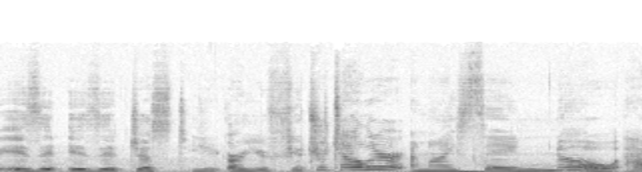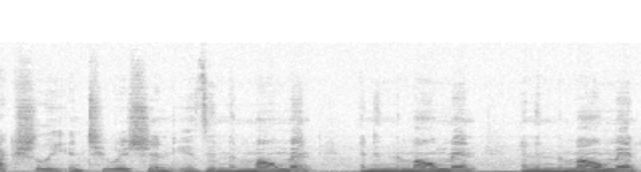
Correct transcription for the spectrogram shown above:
is it is it just you, are you a future teller and i say no actually intuition is in the moment and in the moment and in the moment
